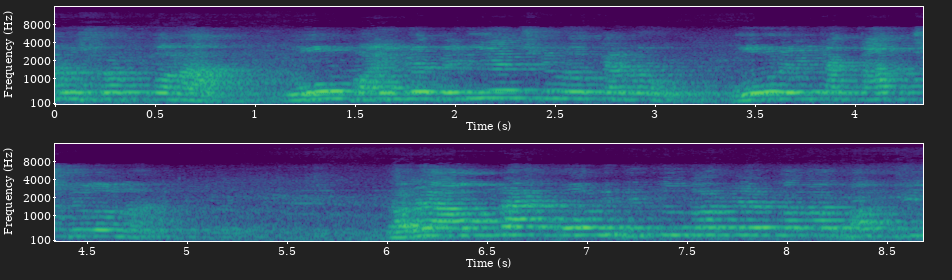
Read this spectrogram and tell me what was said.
প্রসব করা, ও বাইরে বেরিয়েছিল কেন? ওর এটা কাজ ছিল না। তাহলে আমরা কোন হিন্দু ধর্মের কথা ভাবছি?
